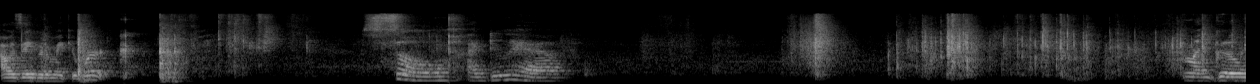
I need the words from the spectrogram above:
I was able to make it work. So I do have my good old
